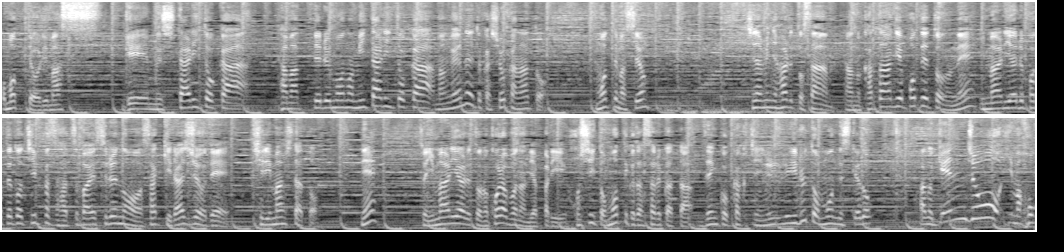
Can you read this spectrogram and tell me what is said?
思っております。ゲームしたりとか溜まってるもの見たりとか漫画読んだりとかしようかなと思ってますよ。ちなみにハルトさんあの片揚げポテトのね今リアルポテトチップス発売するのをさっきラジオで知りましたと。ね。そう今リアルとのコラボなんでやっぱり欲しいと思ってくださる方全国各地にいると思うんですけどあの現状今北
